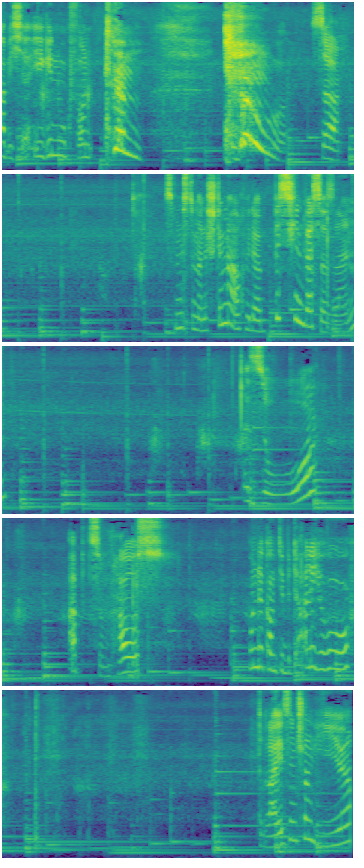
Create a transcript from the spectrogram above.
Habe ich ja eh genug von. so. Jetzt müsste meine Stimme auch wieder ein bisschen besser sein. So. Ab zum Haus. Hunde, kommt ihr bitte alle hier hoch. Drei sind schon hier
